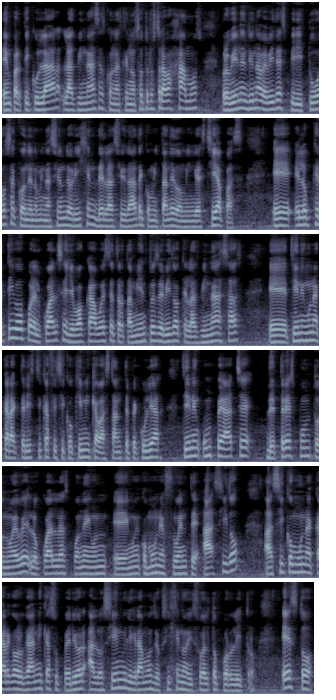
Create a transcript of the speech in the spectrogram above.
En particular, las vinazas con las que nosotros trabajamos provienen de una bebida espirituosa con denominación de origen de la ciudad de Comitán de Domínguez, Chiapas. Eh, el objetivo por el cual se llevó a cabo este tratamiento es debido a que las vinazas eh, tienen una característica fisicoquímica bastante peculiar. Tienen un pH de 3.9, lo cual las pone en como un efluente ácido, así como una carga orgánica superior a los 100 miligramos de oxígeno disuelto por litro. Esto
